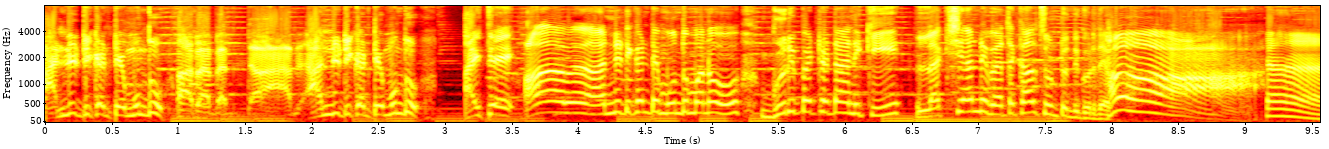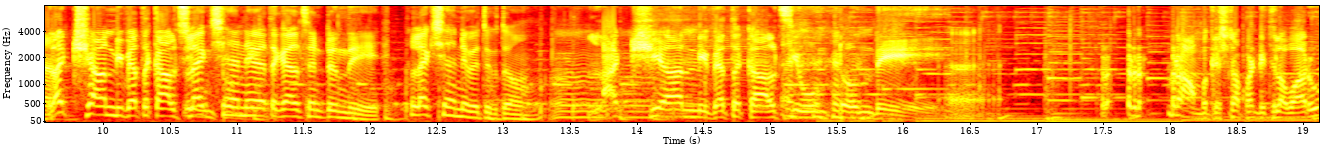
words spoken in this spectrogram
అన్నిటికంటే ముందు అన్నిటికంటే ముందు. అయితే అన్నిటికంటే ముందు మనం గురి పెట్టడానికి లక్ష్యాన్ని వెతకాల్సి ఉంటుంది గురుదేవ. లక్ష్యాన్ని వెతకాల్సి లక్ష్యాన్ని. వెతకాల్సి ఉంటుంది. లక్ష్యాన్ని వెతుకుతాం. లక్ష్యాన్ని వెతకాల్సి ఉంటుంది. రామకృష్ణ పండితుల వారు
